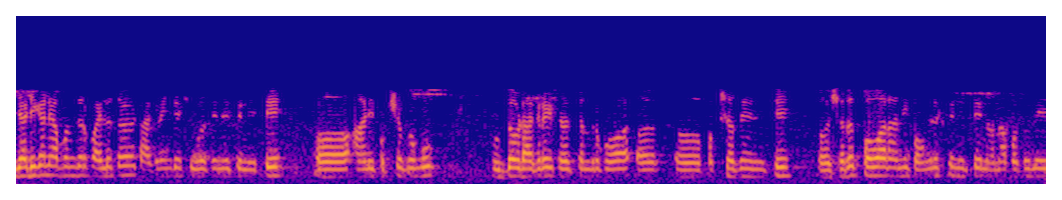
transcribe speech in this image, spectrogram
या ठिकाणी आपण जर पाहिलं तर ठाकरेंच्या शिवसेनेचे नेते आणि पक्षप्रमुख उद्धव ठाकरे शरदचंद्र पवार पक्षाचे नेते शरद पवार आणि काँग्रेसचे नेते नाना पटोले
